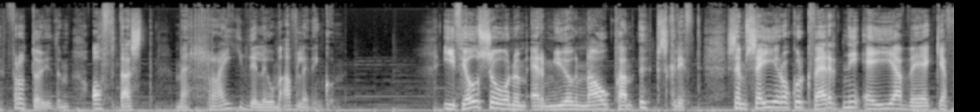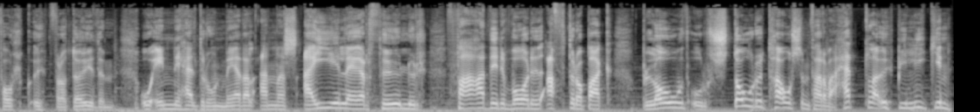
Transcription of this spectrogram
upp frá dauðum oftast með hræðilegum afleðingum. Í þjóðsögunum er mjög nákvæm uppskrift sem segir okkur hvernig eigi að vekja fólk upp frá dauðum og inniheldur hún meðal annars ægilegar þulur, fadir vorið aftur á bakk, blóð úr stóru tá sem þarf að hella upp í líkin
